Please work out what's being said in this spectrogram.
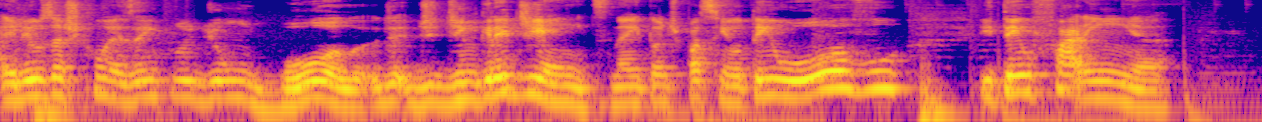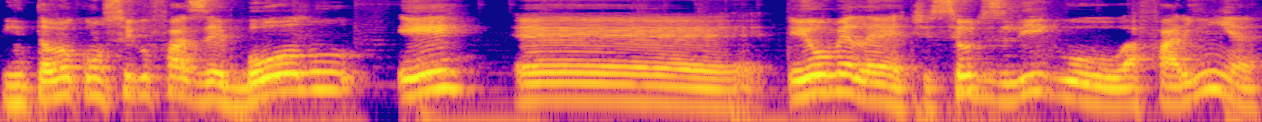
ele usa acho que um exemplo de um bolo, de, de, ingredientes, né? Então, tipo assim, eu tenho ovo e tenho farinha. Então eu consigo fazer bolo e, é, e omelete. Se eu desligo a farinha,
